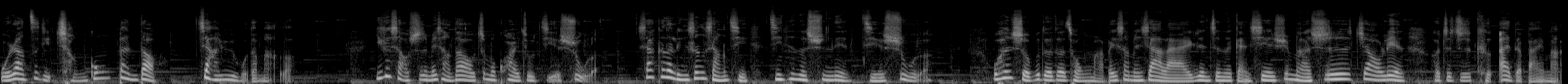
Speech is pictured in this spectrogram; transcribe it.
我让自己成功办到驾驭我的马了，一个小时，没想到这么快就结束了。下课的铃声响起，今天的训练结束了。我很舍不得的从马背上面下来，认真的感谢驯马师、教练和这只可爱的白马。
